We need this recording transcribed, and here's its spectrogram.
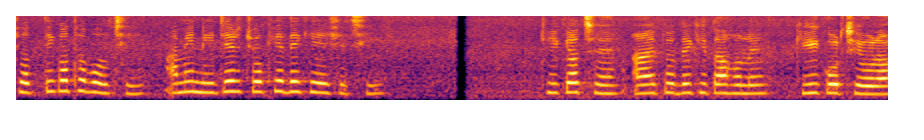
সত্যি কথা বলছি। আমি নিজের চোখে দেখে এসেছি। ঠিক আছে, আয় তো দেখি তাহলে, কি করছে ওরা?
